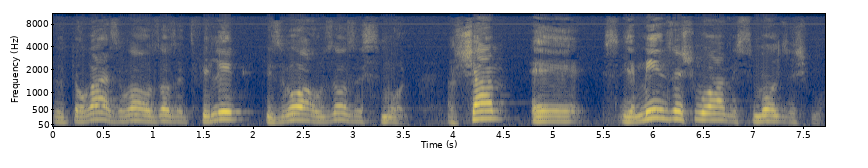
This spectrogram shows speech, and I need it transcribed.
זה תורה, זרוע עוזו זה תפילין, כי זרוע עוזו זה שמאל. אז שם אה, ימין זה שבועה ושמאל זה שבועה.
